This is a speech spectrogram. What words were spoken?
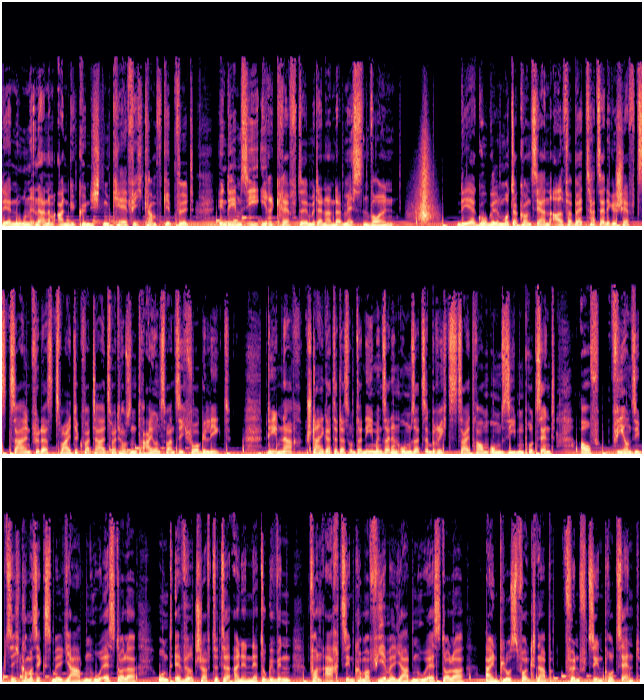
der nun in einem angekündigten Käfigkampf gipfelt, in dem sie ihre Kräfte miteinander messen wollen. Der Google-Mutterkonzern Alphabet hat seine Geschäftszahlen für das zweite Quartal 2023 vorgelegt. Demnach steigerte das Unternehmen seinen Umsatz im Berichtszeitraum um 7% auf 74,6 Milliarden US-Dollar und erwirtschaftete einen Nettogewinn von 18,4 Milliarden US-Dollar, ein Plus von knapp 15%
